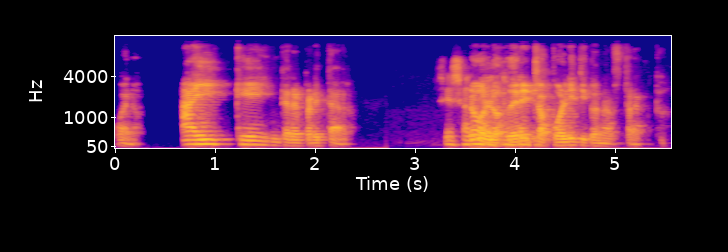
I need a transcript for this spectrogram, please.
Bueno, hay que interpretar no los derechos políticos en abstracto,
